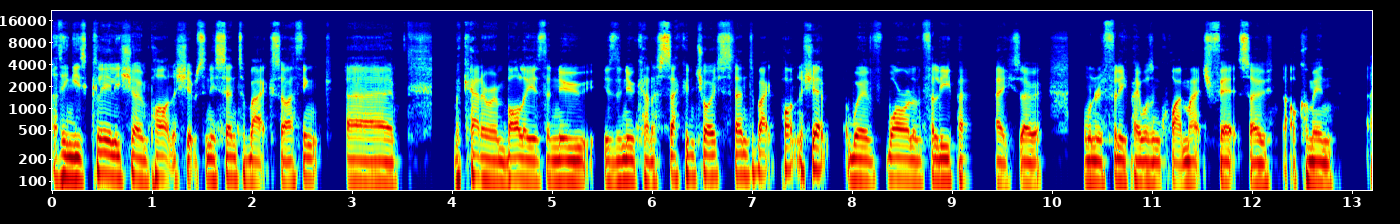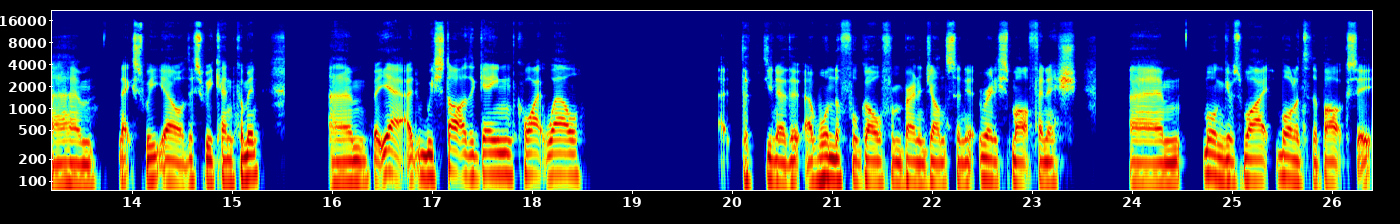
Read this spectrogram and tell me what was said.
I think he's clearly shown partnerships in his centre back. So I think uh, McKenna and Boly is the new is the new kind of second choice centre back partnership with Worrall and Felipe. So I wonder if Felipe wasn't quite match fit, so that'll come in um, next week or this weekend. Come in. Um, but yeah, we started the game quite well uh, the, you know, the, a wonderful goal from Brennan Johnson, a really smart finish. Um, Morgan Gibbs White ball into the box. It,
